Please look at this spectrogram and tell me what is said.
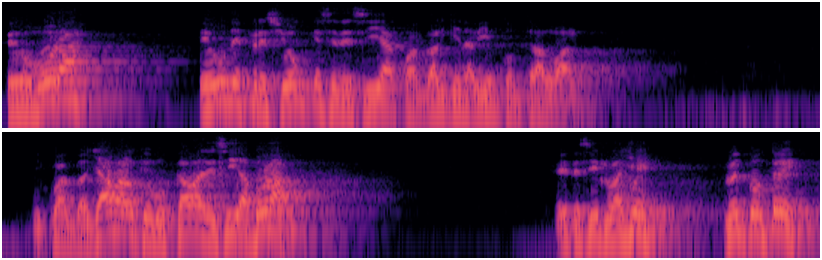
Pero Bora es una expresión que se decía cuando alguien había encontrado algo. Y cuando hallaba lo que buscaba decía, Bora. Es decir, lo hallé, lo encontré.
